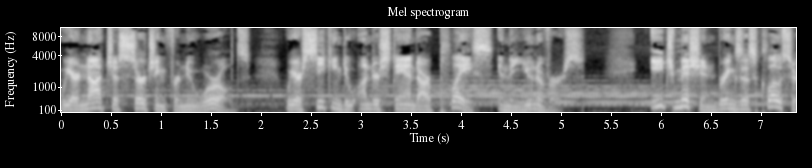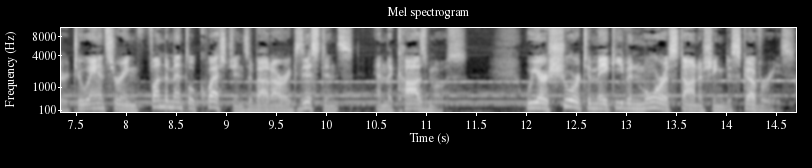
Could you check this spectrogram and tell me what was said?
we are not just searching for new worlds, we are seeking to understand our place in the universe. Each mission brings us closer to answering fundamental questions about our existence and the cosmos. We are sure to make even more astonishing discoveries.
